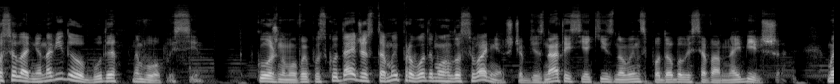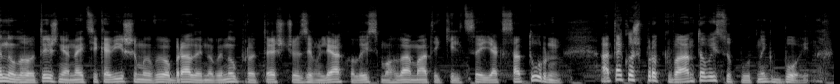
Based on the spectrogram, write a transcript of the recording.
Посилання на відео буде в описі. В кожному випуску дайджеста ми проводимо голосування, щоб дізнатись, які з новин сподобалися вам найбільше. Минулого тижня найцікавішими ви обрали новину про те, що Земля колись могла мати кільце як Сатурн, а також про квантовий супутник Боїнг.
